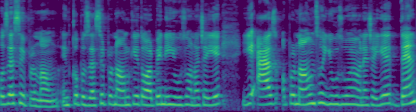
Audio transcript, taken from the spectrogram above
possessive pronoun इनको पोजेसिव प्रोनाउन के तौर पे नहीं यूज़ होना चाहिए। ये एज प्रोनाउंस यूज़ हुए होने चाहिए। Then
